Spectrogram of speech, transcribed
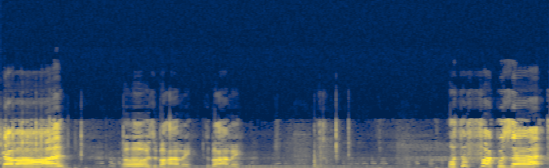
Come on. Oh, is it behind me? Is it behind me? What the fuck was that?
